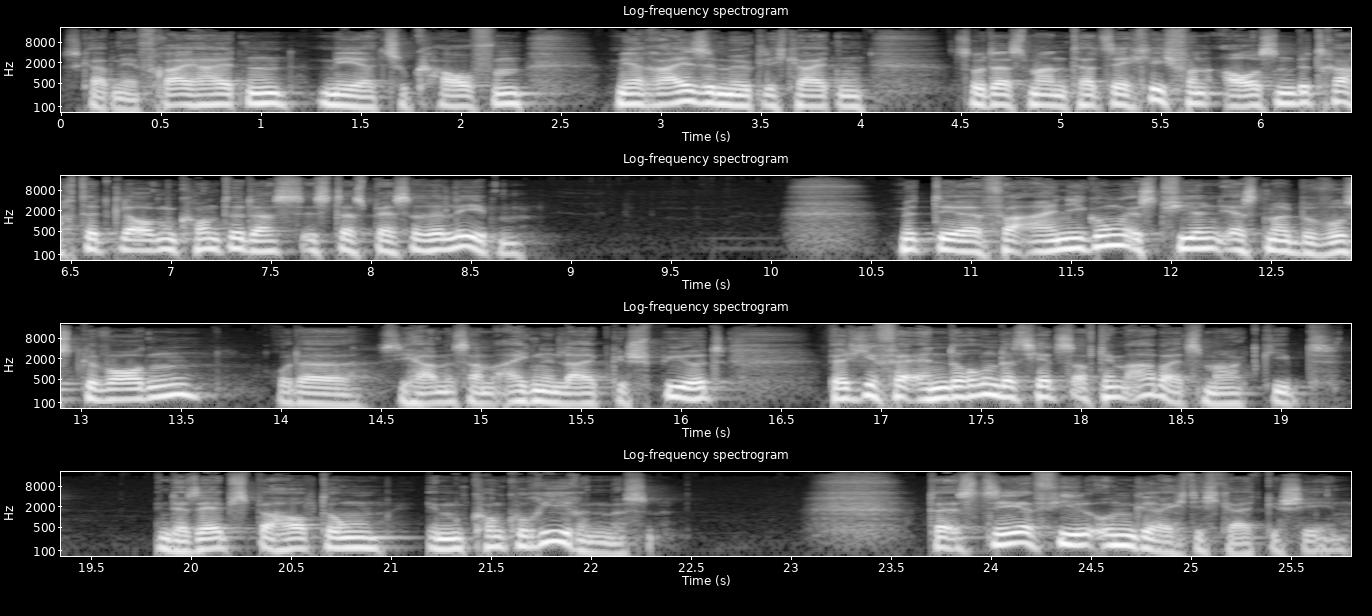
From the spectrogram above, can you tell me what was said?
Es gab mehr Freiheiten, mehr zu kaufen, mehr Reisemöglichkeiten, so dass man tatsächlich von außen betrachtet glauben konnte, das ist das bessere Leben. Mit der Vereinigung ist vielen erstmal bewusst geworden, oder sie haben es am eigenen Leib gespürt, welche Veränderungen das jetzt auf dem Arbeitsmarkt gibt, in der Selbstbehauptung, im Konkurrieren müssen. Da ist sehr viel Ungerechtigkeit geschehen.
